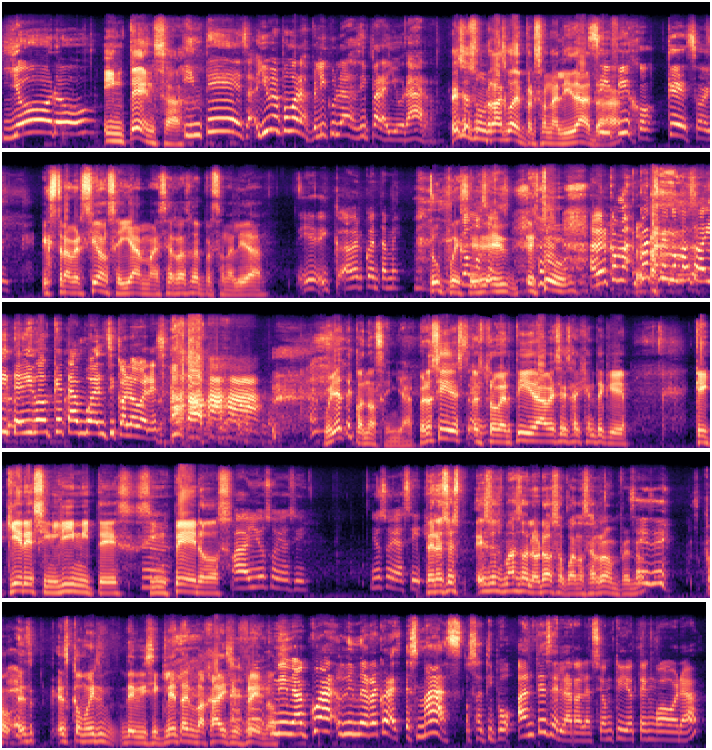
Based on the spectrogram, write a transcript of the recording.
Lloro. Intensa. Intensa. Yo me pongo las películas así para llorar. Ese es un rasgo de personalidad. Sí, ¿ah? fijo. ¿Qué soy? Extraversión se llama ese rasgo de personalidad. Y- y- a ver, cuéntame. Tú, pues, ¿Cómo es, soy? es- es tú. A ver, ¿cómo- cuéntame cómo soy y te digo qué tan buen psicólogo eres. Pues ya te conocen ya. Pero sí, es extrovertida. A veces hay gente que, que quiere sin límites, sin peros. ah, yo soy así. Yo soy así. Pero eso es, eso es más doloroso cuando se rompe, ¿no? Sí, sí. Es como, es- es como ir de bicicleta en bajada y sin frenos. Ni me acuerdo, ni me recuerdas. Es más, o sea, tipo, antes de la relación que yo tengo ahora,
